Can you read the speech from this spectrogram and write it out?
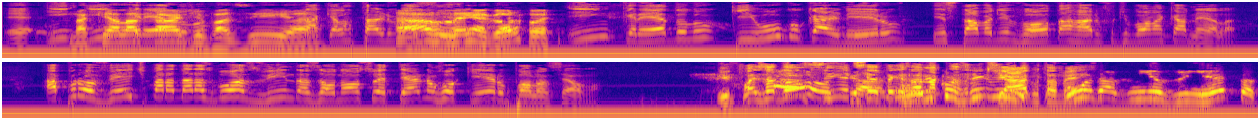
É, in, Naquela tarde vazia. Naquela tarde Ah, vazia. lembro, agora foi. Incrédulo que Hugo Carneiro estava de volta à Rádio Futebol na Canela. Aproveite para dar as boas-vindas ao nosso eterno roqueiro, Paulo Anselmo. E faz a Ah, dancinha ô, que você fez lá na casa do Thiago também. Uma das minhas vinhetas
